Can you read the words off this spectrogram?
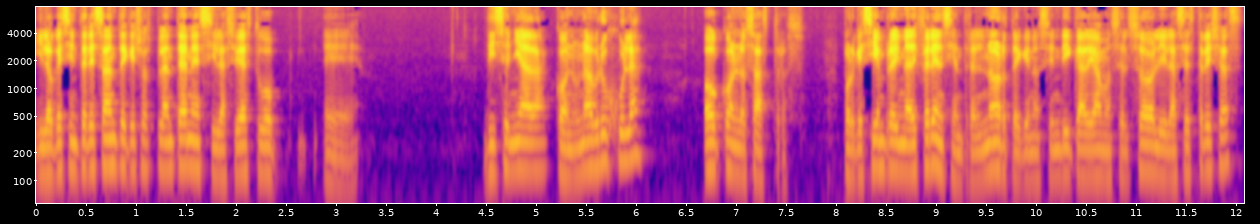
Y lo que es interesante que ellos plantean es si la ciudad estuvo eh, diseñada con una brújula o con los astros. Porque siempre hay una diferencia entre el norte que nos indica, digamos, el sol y las estrellas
